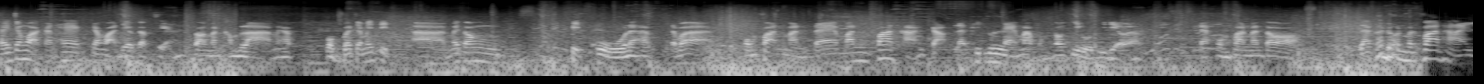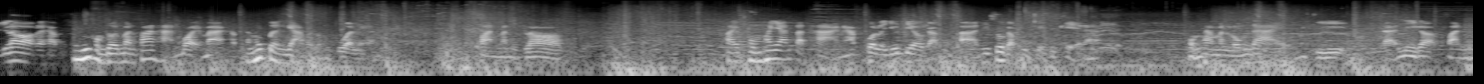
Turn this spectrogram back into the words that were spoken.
ใช้จังหวะกระแทกจังหวะเดียวกับเสียงตอนมันคำรามนะครับ ผมก็จะไม่ติดอ่าไม่ต้องปิดหูนะครับ แต่ว่าผมฟันมันแต่มันฟาดหางกลับและพิษรุนแรงมากผมต้องกิวทีเดียวครับแต่ผมฟันมันต่อ แล้วก็โดนมันฟาดหางอีกรอบเลยครับทีนี้ผมโดนมันฟาดหางบ่อยมากครับทำให้เปลืองยาพอสมควรเลยครับฟันมันอีกรอบไปผมพยายามตัดหางนะครับกลยุทธ์เดียวกับอ่าที่สู้กับภูเก็ตภูเก็ตนะครับผมทำมันล้มได้เมื่อกี้แต่นี่ก็ฟันไป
